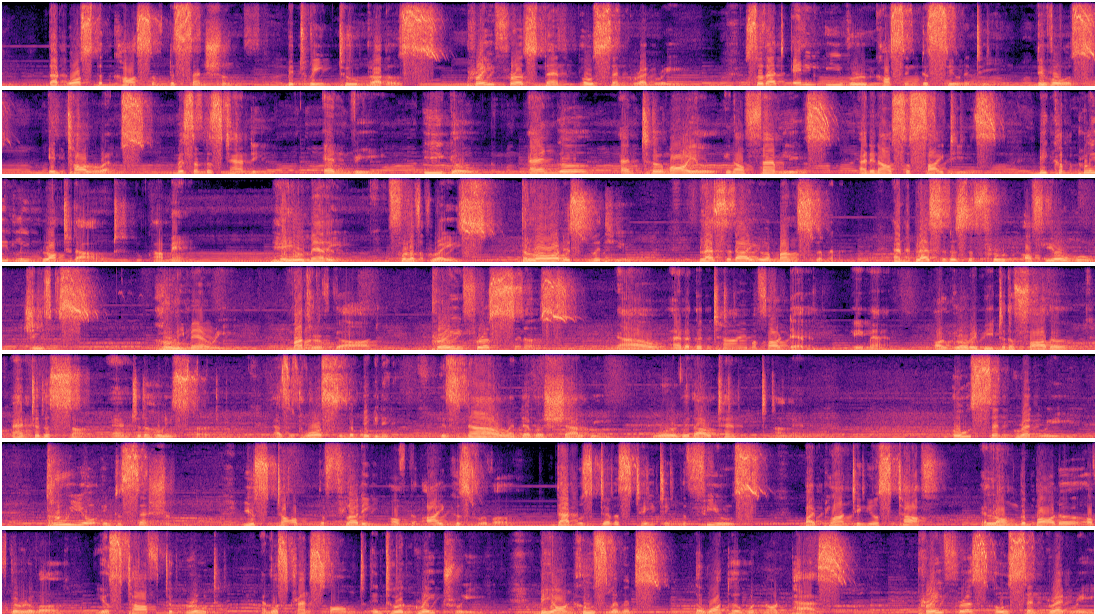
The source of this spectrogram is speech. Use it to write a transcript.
that was the cause of dissension between two brothers. Pray for us then, O Saint Gregory, so that any evil causing disunity, divorce, intolerance, misunderstanding, envy, ego, anger, and turmoil in our families and in our societies be completely blotted out. Amen. Hail Mary, full of grace, the Lord is with you. Blessed are you amongst women, and blessed is the fruit of your womb, Jesus. Holy Mary, Mother of God, pray for us sinners, now and at the time of our death. Amen. All glory be to the Father, and to the Son, and to the Holy Spirit, as it was in the beginning, is now, and ever shall be, world without end. Amen. O Saint Gregory, through your intercession, you stopped the flooding of the Icus River that was devastating the fields by planting your staff along the border of the river. Your staff took root and was transformed into a great tree, beyond whose limits the water would not pass. Pray for us, O Saint Gregory,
